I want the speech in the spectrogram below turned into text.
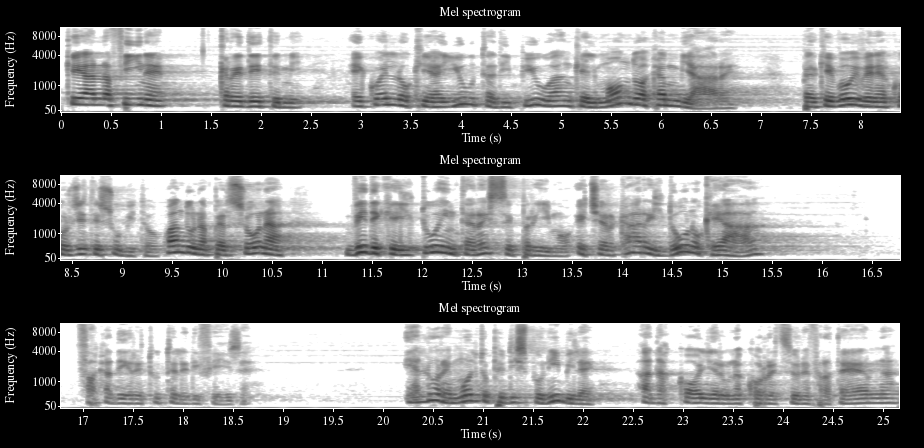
che alla fine, credetemi, è quello che aiuta di più anche il mondo a cambiare, perché voi ve ne accorgete subito, quando una persona vede che il tuo interesse primo è cercare il dono che ha, fa cadere tutte le difese e allora è molto più disponibile ad accogliere una correzione fraterna,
